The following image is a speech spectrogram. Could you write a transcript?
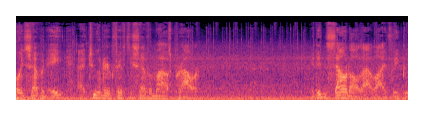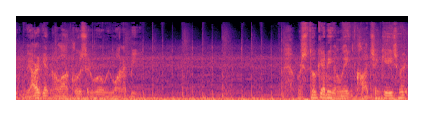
5.78 at 257 miles per hour. It didn't sound all that lively, but we are getting a lot closer to where we want to be. We're still getting a late clutch engagement,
